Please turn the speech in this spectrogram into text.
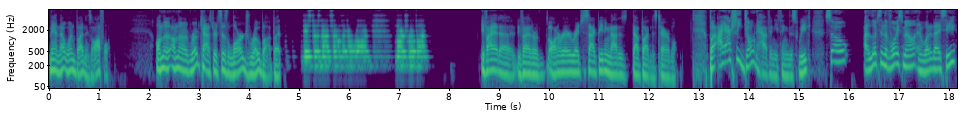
Man, that one button is awful. On the on the RODECaster it says large robot, but This does not sound like a rod. Large robot. if I had a if I had an honorary righteous sack beating, that is that button is terrible. But I actually don't have anything this week. So I looked in the voicemail and what did I see?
